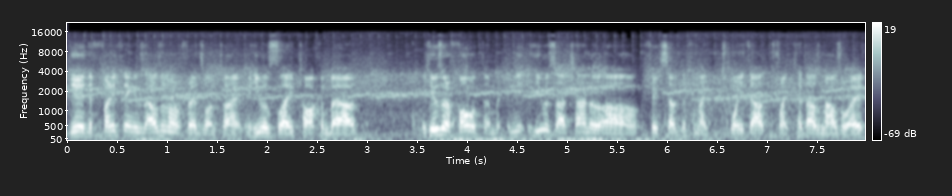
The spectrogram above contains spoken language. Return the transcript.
Dude, the funny thing is, I was with my friends one time, and he was like talking about. He was on the phone with them, and he- he was uh, trying to uh, fix something from like twenty thousand, from like ten thousand miles away,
